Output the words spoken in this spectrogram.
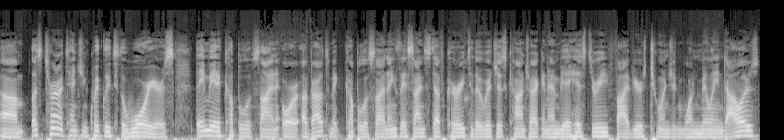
Um, let's turn our attention quickly to the Warriors. They made a couple of sign or about to make a couple of signings. They signed Steph Curry to the richest contract in NBA history, five years, two hundred one million dollars.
